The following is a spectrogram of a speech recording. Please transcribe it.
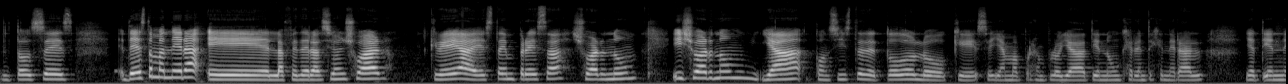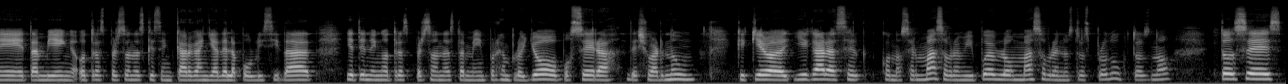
Entonces, de esta manera, eh, la Federación Shuar crea esta empresa, Schwarnum, y Schwarnum ya consiste de todo lo que se llama, por ejemplo, ya tiene un gerente general, ya tiene también otras personas que se encargan ya de la publicidad, ya tienen otras personas también, por ejemplo, yo, vocera de Schwarnum, que quiero llegar a hacer conocer más sobre mi pueblo, más sobre nuestros productos, ¿no? Entonces,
